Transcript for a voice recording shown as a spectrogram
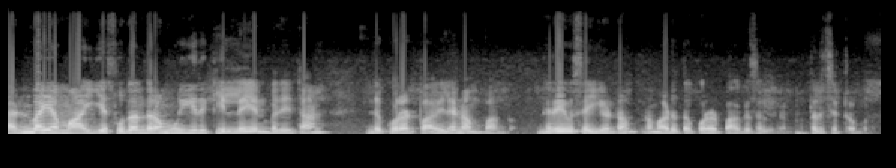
தன்வயமாகிய சுதந்திரம் உயிருக்கு இல்லை என்பதை தான் இந்த குரட்பாவிலே நாம் பார்த்தோம் நிறைவு செய்கின்றோம். நம்ம அடுத்த குரட்பாவுக்கு செல்கின்றோம். திருச்சிற்றம்பலம்.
